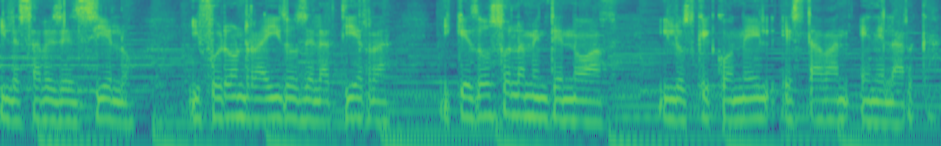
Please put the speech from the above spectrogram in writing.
y las aves del cielo, y fueron raídos de la tierra, y quedó solamente Noah y los que con él estaban en el arca.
